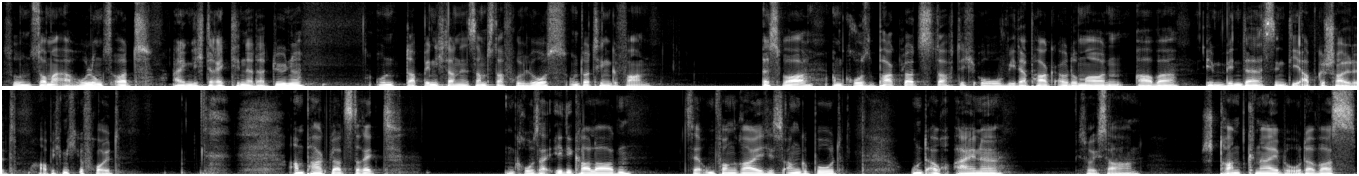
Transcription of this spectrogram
so ein Sommererholungsort, eigentlich direkt hinter der Düne. Und da bin ich dann den Samstag früh los und dorthin gefahren. Es war am großen Parkplatz, dachte ich, oh, wieder Parkautomaten, aber im Winter sind die abgeschaltet. Habe ich mich gefreut. Am Parkplatz direkt ein großer Edeka-Laden, sehr umfangreiches Angebot und auch eine soll ich sagen, Strandkneipe oder was,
